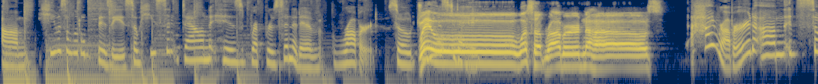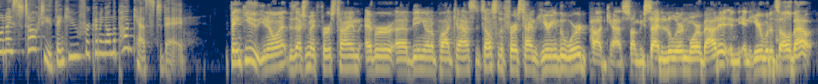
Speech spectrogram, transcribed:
Um, he was a little busy, so he sent down his representative, Robert. So joining us today. what's up, Robert in the house? Hi, Robert. Um, it's so nice to talk to you. Thank you for coming on the podcast today. Thank you. You know what? This is actually my first time ever uh, being on a podcast. It's also the first time hearing the word podcast. So I'm excited to learn more about it and, and hear what it's all about.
